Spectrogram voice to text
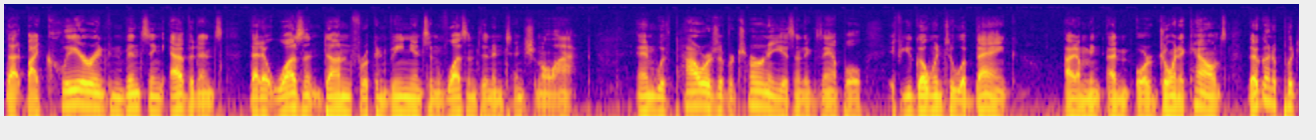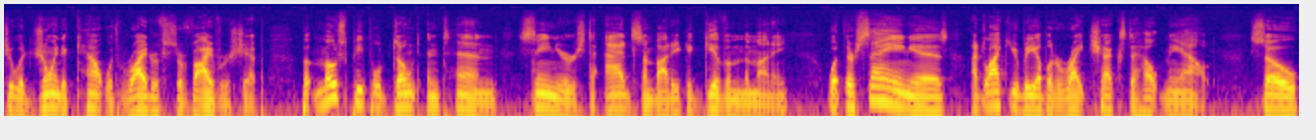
that by clear and convincing evidence that it wasn't done for convenience and wasn't an intentional act. And with powers of attorney as an example, if you go into a bank, I mean, um, or joint accounts, they're going to put you a joint account with right of survivorship. But most people don't intend seniors to add somebody to give them the money. What they're saying is, I'd like you to be able to write checks to help me out. So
